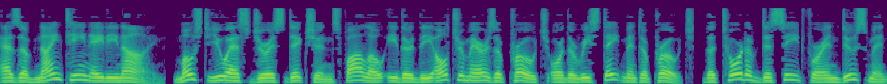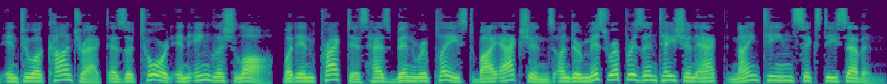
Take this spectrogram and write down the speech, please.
As of 1989, most U.S. jurisdictions follow either the Ultramares approach or the restatement approach. The tort of deceit for inducement into a contract as a tort in English law, but in practice has been replaced by actions under Misrepresentation Act 1967.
